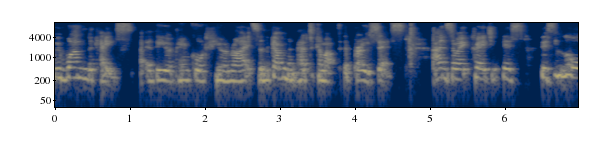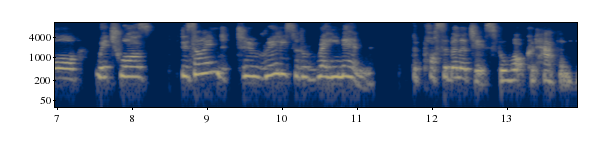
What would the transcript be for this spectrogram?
we won the case at the European Court of Human Rights, and the government had to come up with a process. And so it created this, this law, which was designed to really sort of rein in the possibilities for what could happen.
